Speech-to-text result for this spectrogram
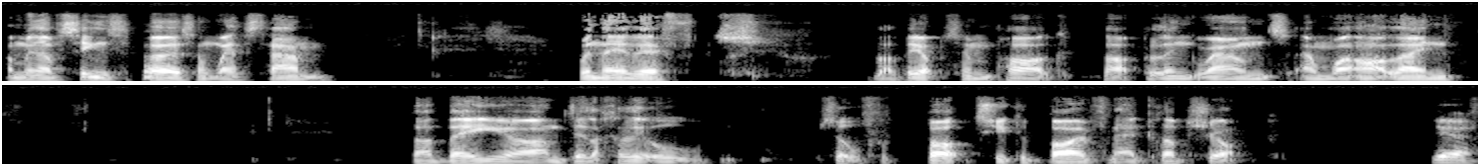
I mean, I've seen Spurs and West Ham when they left like the Upton Park, like Boleyn Ground and White Hart Lane. Like they um did like a little sort of box you could buy from their club shop, yeah.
